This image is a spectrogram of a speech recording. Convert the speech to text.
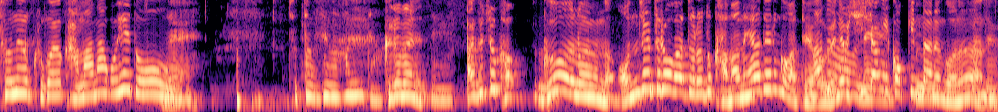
저는 그걸 감안하고 해도 네. 좋다고 생각합니다. 그러면 네. 아 그죠 거- 그거는 언제 들어가더라도 감안해야 되는 것 같아요. 맞아요. 왜냐면 시장이 네. 꺾인다는 음, 거는 맞아요.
